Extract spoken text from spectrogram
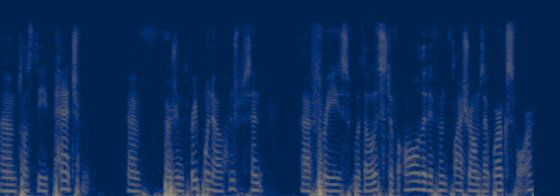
um, plus the patch uh, version 3.0 100% uh, freeze with a list of all the different flash ROMs it works for.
